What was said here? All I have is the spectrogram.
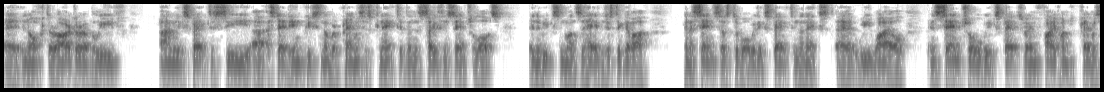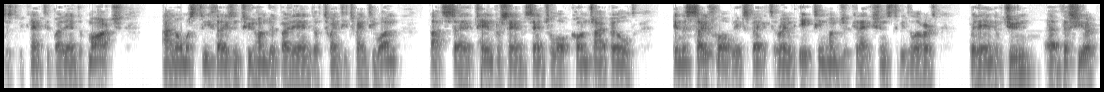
uh, in Auchterarder, I believe, and we expect to see a, a steady increase in number of premises connected in the south and central lots in the weeks and months ahead. And just to give a kind of sense as to what we'd expect in the next uh, wee while, in central we expect around 500 premises to be connected by the end of March and almost 3,200 by the end of 2021. That's uh, 10% of central lot contract build in the South Lot, we expect around 1,800 connections to be delivered by the end of June uh, this year,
